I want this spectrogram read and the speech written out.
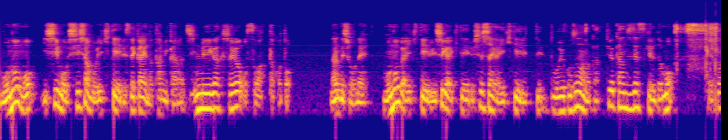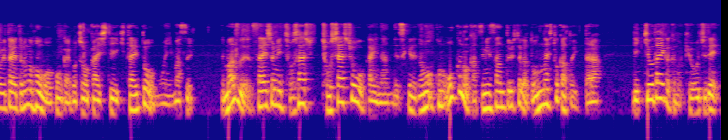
物も石も死者も生きている世界の民から人類学者が教わったこと。なんでしょうね。物が生きている、石が生きている、死者が生きているってどういうことなのかっていう感じですけれども、えそういうタイトルの本を今回ご紹介していきたいと思います。まず最初に著者著者紹介なんですけれども、この奥野克美さんという人がどんな人かといったら、立教大学の教授で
